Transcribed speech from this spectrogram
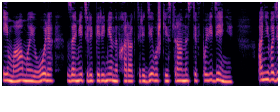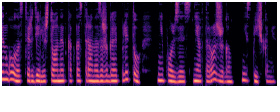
И мама, и Оля заметили перемены в характере девушки и странности в поведении. Они в один голос твердили, что Аннет как-то странно зажигает плиту, не пользуясь ни авторозжигом, ни спичками.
